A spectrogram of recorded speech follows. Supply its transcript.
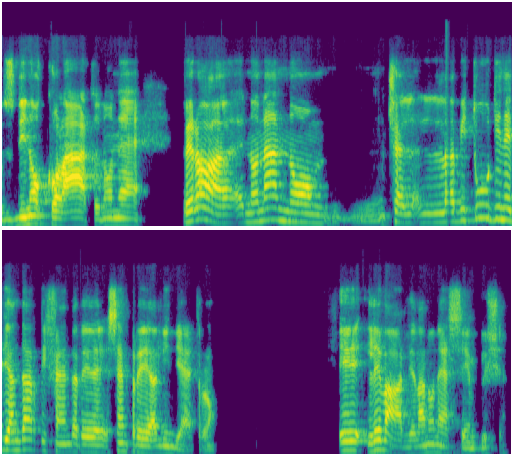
sdinoccolato, non è... però eh, non hanno, cioè, l'abitudine di andare a difendere sempre all'indietro e levargliela non è semplice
